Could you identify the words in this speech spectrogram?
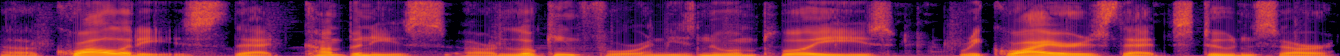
uh, qualities that companies are looking for in these new employees requires that students are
